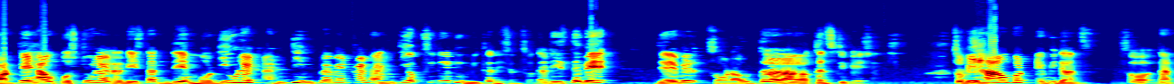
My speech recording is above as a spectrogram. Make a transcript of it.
What they have postulated is that they modulate anti-inflammatory and antioxidative mechanism. So that is the way they will sort out the constipation. So we have got evidence so that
